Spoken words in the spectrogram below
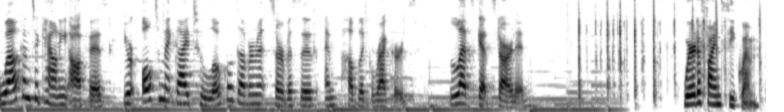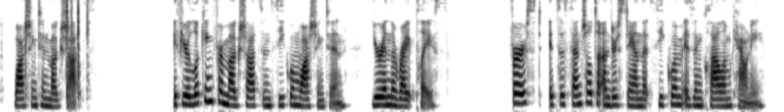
Welcome to County Office, your ultimate guide to local government services and public records. Let's get started. Where to find Sequim, Washington mugshots. If you're looking for mugshots in Sequim, Washington, you're in the right place. First, it's essential to understand that Sequim is in Clallam County.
